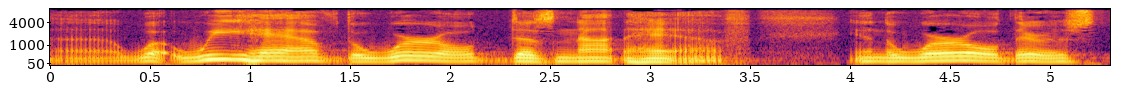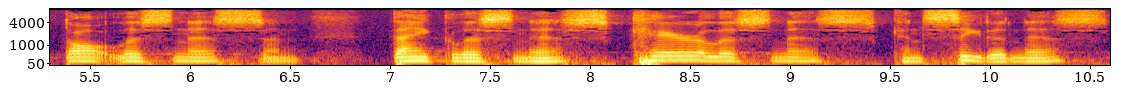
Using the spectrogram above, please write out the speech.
Uh, what we have, the world does not have. In the world, there is thoughtlessness and thanklessness, carelessness, conceitedness,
